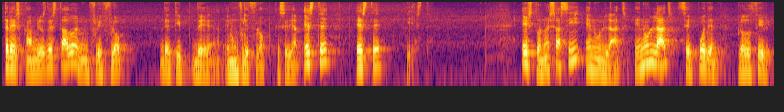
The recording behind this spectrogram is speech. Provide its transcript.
tres cambios de estado en un flip-flop de en un flip-flop, que serían este, este y este. Esto no es así en un latch. En un latch se pueden producir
